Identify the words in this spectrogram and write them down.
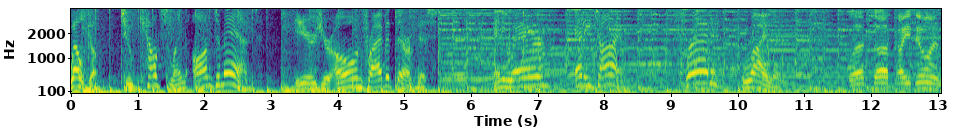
Welcome to Counseling on Demand. Here's your own private therapist. Anywhere, anytime. Fred Riley. What's up? How you doing?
